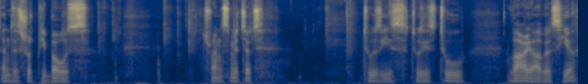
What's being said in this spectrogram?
then this should be both transmitted to these to these two variables here.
